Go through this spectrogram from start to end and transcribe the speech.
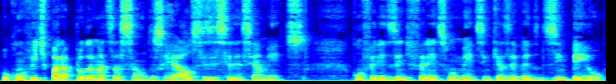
o convite para a problematização dos realces e silenciamentos, conferidos em diferentes momentos em que Azevedo desempenhou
